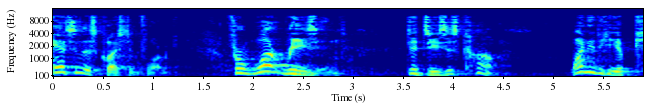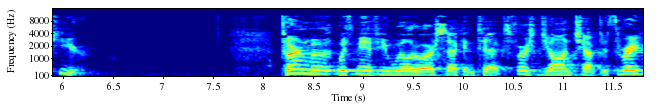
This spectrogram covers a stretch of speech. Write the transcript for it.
answer this question for me. For what reason did Jesus come? Why did he appear? Turn with me, if you will, to our second text, 1 John chapter 3.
